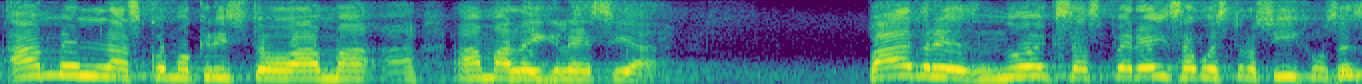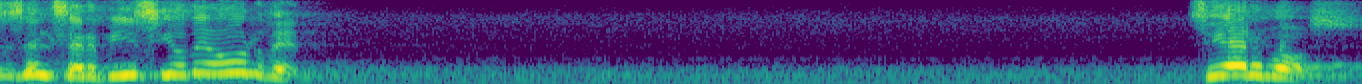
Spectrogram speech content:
ámenlas como Cristo ama, ama a la iglesia. Padres, no exasperéis a vuestros hijos. Ese es el servicio de orden. Siervos,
